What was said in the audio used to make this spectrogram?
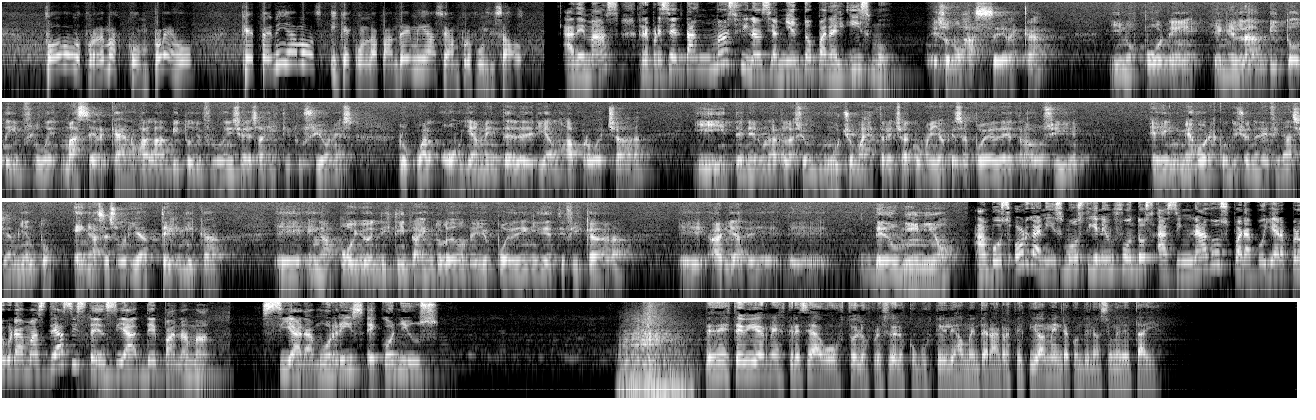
todos los problemas complejos que teníamos y que con la pandemia se han profundizado. Además, representan más financiamiento para el istmo. Eso nos acerca y nos pone en el ámbito de más cercanos al ámbito de influencia de esas instituciones, lo cual obviamente deberíamos aprovechar y tener una relación mucho más estrecha con ellos que se puede traducir en mejores condiciones de financiamiento, en asesoría técnica, eh, en apoyo en distintas índoles donde ellos pueden identificar eh, áreas de, de dominio. Ambos organismos tienen fondos asignados para apoyar programas de asistencia de Panamá. Ciara Morris, Econews. Desde este viernes 13 de agosto los precios de los combustibles aumentarán respectivamente. A continuación el detalle.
